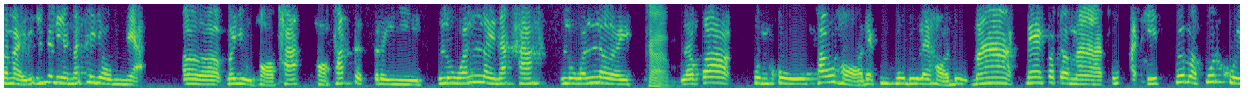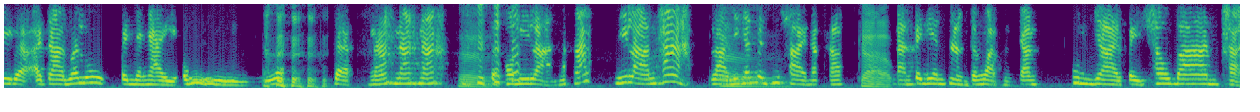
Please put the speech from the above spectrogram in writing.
สมัยที่ฉันเรียนมัธยมเนี่ยเออมาอยู่หอพักหอพักสตรี ล้วนเลยนะคะ ล้วนเลยครับแล้วก็คุณครูเข้าหอเนี่ยคุณครูดูแลหอดุมาก แม่ก็จะมาทุกอาทิตย์ เพื่อมาพูดคุยกับอาจารย์ว่าลูกเป็นยังไงโอ้โหแบบนะนะนะแต่พอมีหลานนะคะมีหลานค่ะ หลานที่ฉันเป็นผู้ชายนะคะหลานไปเรียนต่างจังหวัดเหมือนกัน คุณยายไปเช่าบ้านค่ะ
